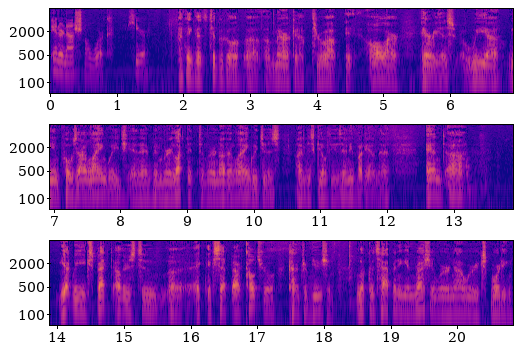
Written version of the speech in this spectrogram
international work here. I think that's typical of uh, America throughout i- all our areas. We, uh, we impose our language and have been reluctant to learn other languages. I'm as guilty as anybody on that. And uh, yet we expect others to uh, accept our cultural contribution. Look what's happening in Russia, where now we're exporting.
